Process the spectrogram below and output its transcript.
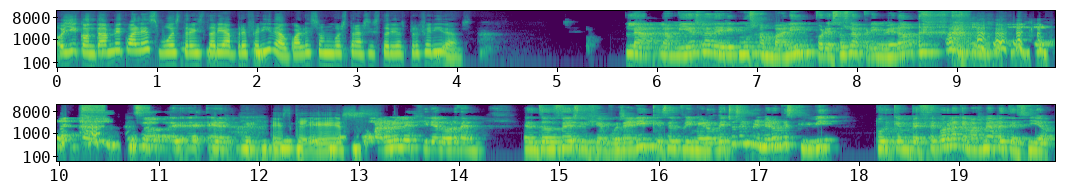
Oye, contadme cuál es vuestra historia preferida o cuáles son vuestras historias preferidas. La, mía es la de Eric Musambani, por eso es la primera. Eh, eh, es que es. Me elegir el orden. Entonces dije, pues Eric es el primero. De hecho, es el primero que escribí, porque empecé por la que más me apetecía.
